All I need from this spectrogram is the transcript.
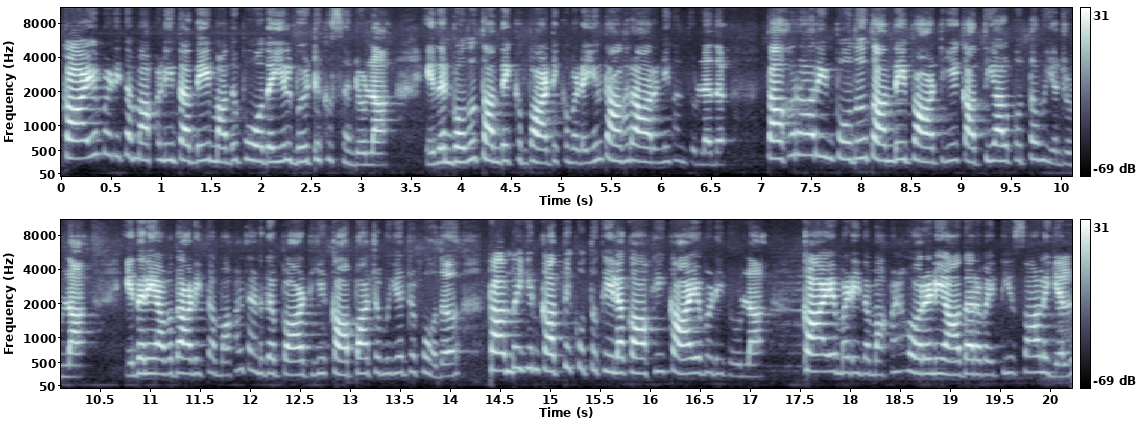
காயமடைந்த மகளின் தந்தை மது போதையில் வீட்டுக்கு சென்றுள்ளார். இதன்போது தந்தைக்கும் பாட்டிக்கும் இடையில் தகராறு நிகழ்ந்துள்ளது. தகராறின் போது தந்தை பாட்டியை கத்தியால் குத்த முயன்றுள்ளார். இதனை அவதானித்த மகள் தனது பாட்டியை காப்பாற்ற முயன்ற போது தந்தையின் கத்தி குத்துக்கு இலக்காகி காயமடைந்துள்ளார். காயமடைந்த மகள் ஹோரணி ஆதார வைத்தியசாலையில்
